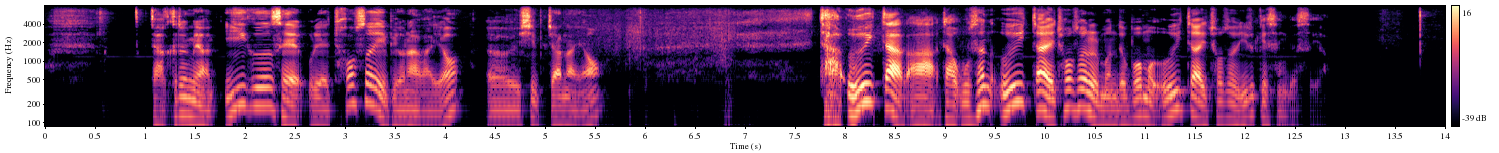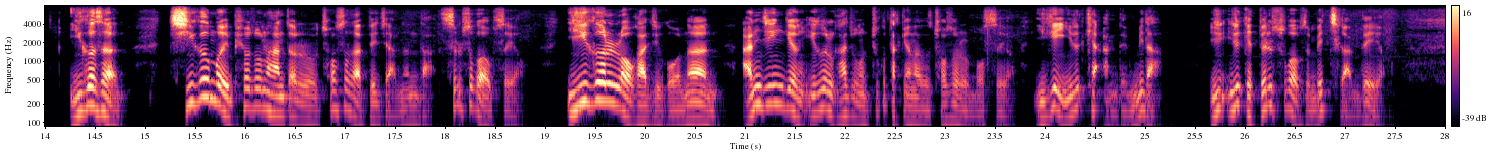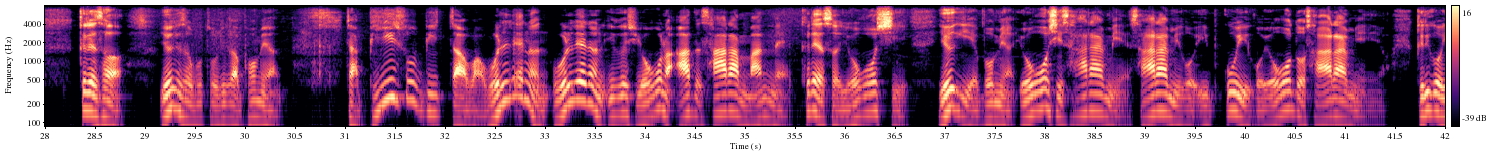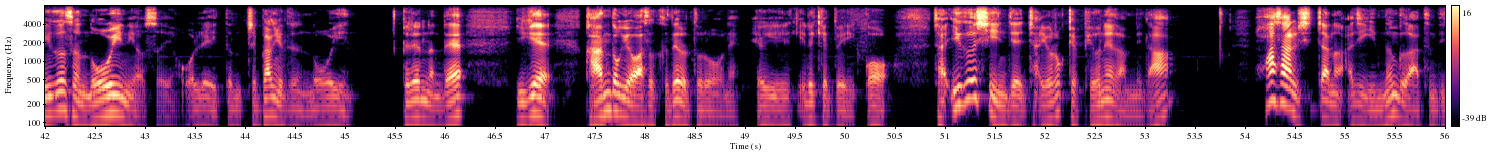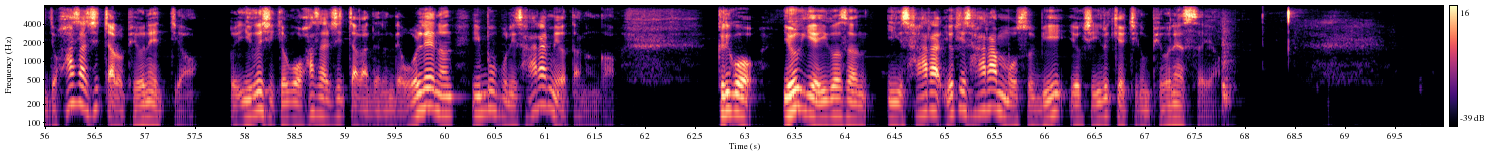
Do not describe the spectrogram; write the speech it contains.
자, 그러면 이것의 우리의 초서의 변화가요, 어, 쉽잖아요. 자, 의자가, 자, 우선 의자의 초서를 먼저 보면 의자의 초서는 이렇게 생겼어요. 이것은 지금의 표준 한자로 초서가 되지 않는다. 쓸 수가 없어요. 이걸로 가지고는 안진경 이걸 가지고는 죽었다 깨어나서 초서를 못 써요. 이게 이렇게 안 됩니다. 이, 이렇게 될 수가 없어요. 매치가 안 돼요. 그래서 여기서부터 우리가 보면 자 비수 비자와 원래는 원래는 이것이 요거는 아들 사람 맞네. 그래서 요것이 여기에 보면 요것이 사람이에요. 사람이고 입구이고 요것도 사람이에요. 그리고 이것은 노인이었어요. 원래 있던 지방에 드는 노인. 그랬는데 이게 감독에 와서 그대로 들어오네. 여기 이렇게 돼 있고 자 이것이 이제 자 요렇게 변해 갑니다. 화살 시자는 아직 있는 것 같은데 이제 화살 시자로 변했죠. 이것이 결국 화살 시자가 되는데 원래는 이 부분이 사람이었다는 거. 그리고 여기에 이것은 이 사람 역시 사람 모습이 역시 이렇게 지금 변했어요.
